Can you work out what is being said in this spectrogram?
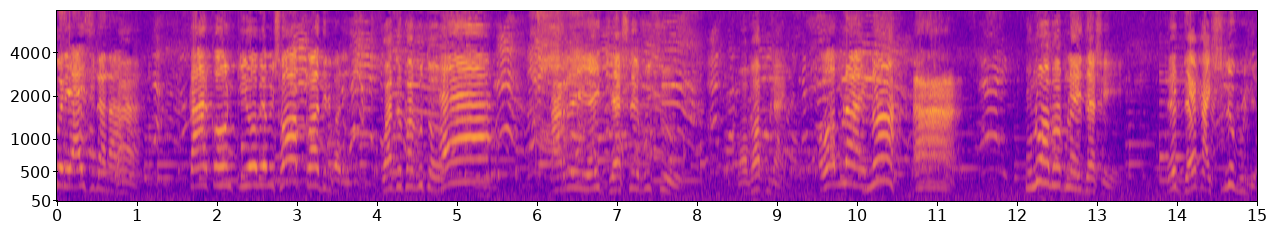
করে আইছি না না হ্যাঁ। কার কখন কি হবে আমি সব কয়া দিতে পারি। কয়াতে পারব তো? হ্যাঁ। আরে এই দেশে বুঝছ অভাব নাই। অভাব নাই? না কোনো অভাব নাই এই দেশে। এই দেখ আইসলো বুঝলে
